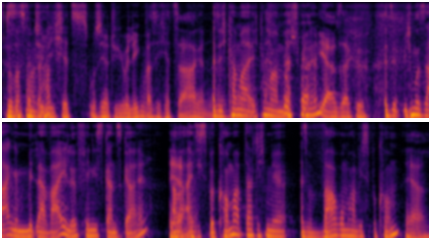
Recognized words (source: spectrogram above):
das Sowas ist natürlich jetzt, muss ich natürlich überlegen, was ich jetzt sage. Ne? Also ich kann mal, ich kann mal ein Beispiel nennen. ja, sag du. Also ich muss sagen, mittlerweile finde ich es ganz geil. Ja. Aber als ich es bekommen habe, dachte ich mir, also warum habe ich es bekommen? Ja.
